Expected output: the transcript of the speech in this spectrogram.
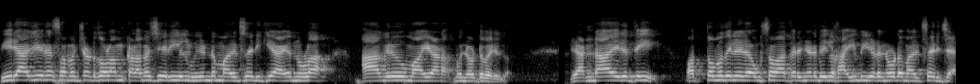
പി രാജീവിനെ സംബന്ധിച്ചിടത്തോളം കളമശ്ശേരിയിൽ വീണ്ടും മത്സരിക്കുക എന്നുള്ള ആഗ്രഹവുമായാണ് മുന്നോട്ട് വരുന്നത്. രണ്ടായിരത്തി പത്തൊമ്പതിലെ ലോക്സഭാ തെരഞ്ഞെടുപ്പിൽ ഹൈബീഡനോട് മത്സരിച്ച്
